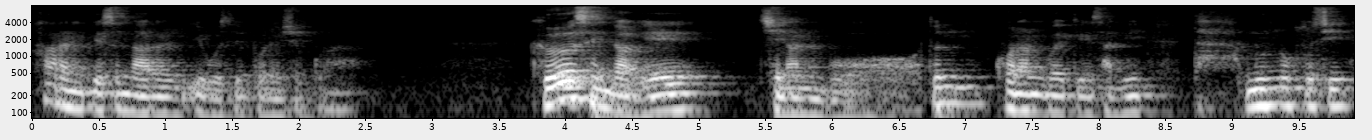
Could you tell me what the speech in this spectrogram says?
하나님께서 나를 이곳에 보내셨구나. 그 생각에 지난 모든 고난과 역경의 삶이 다 눈 녹듯이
